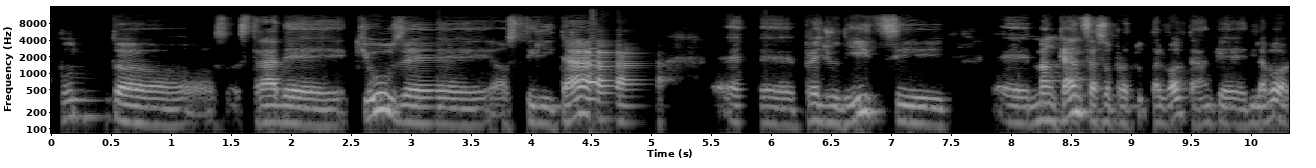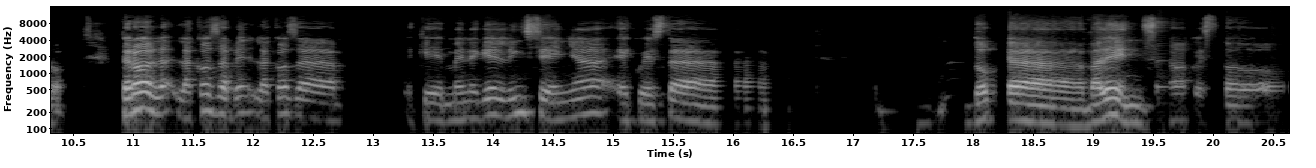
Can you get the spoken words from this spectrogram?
appunto strade chiuse, ostilità, eh, pregiudizi, eh, mancanza soprattutto talvolta anche di lavoro. Però la, la, cosa, la cosa, che Meneghelli insegna è questa doppia valenza, no? questo,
